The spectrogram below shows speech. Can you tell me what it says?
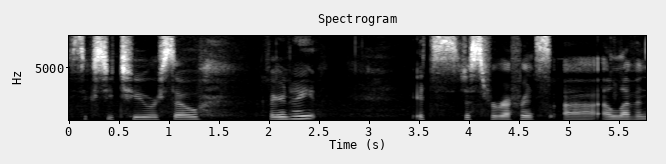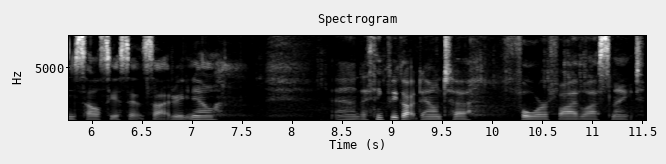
62 or so Fahrenheit. It's just for reference uh, 11 Celsius outside right now. And I think we got down to four or five last night.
